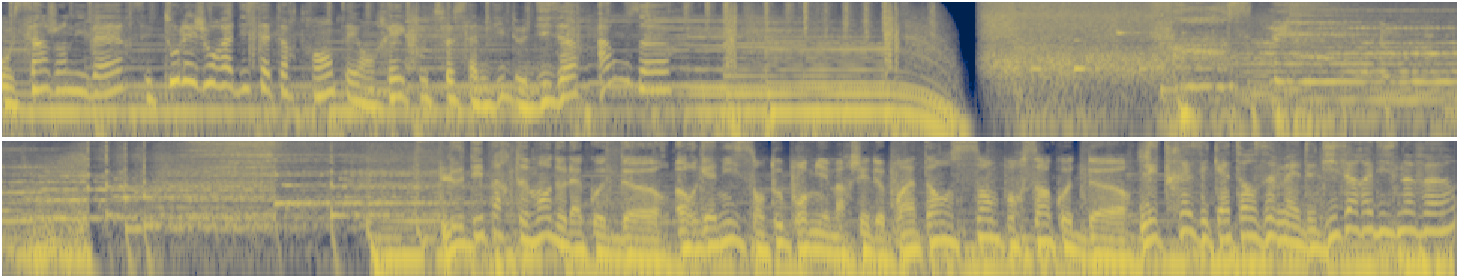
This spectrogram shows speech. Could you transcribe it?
au Singe en hiver, c'est tous les jours à 17h30 et on réécoute ce samedi de 10h à 11h. Le département de la Côte d'Or organise son tout premier marché de printemps 100% Côte d'Or. Les 13 et 14 mai de 10h à 19h,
